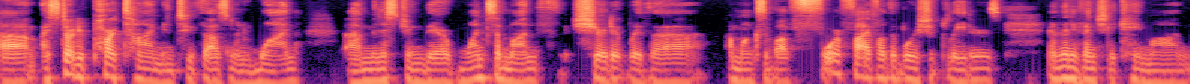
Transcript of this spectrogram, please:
Um, I started part time in 2001, uh, ministering there once a month. Shared it with uh, amongst about four or five other worship leaders, and then eventually came on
